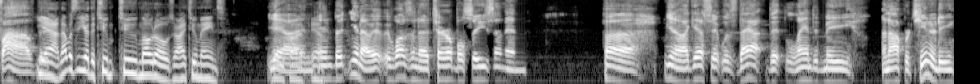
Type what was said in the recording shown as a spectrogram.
five. But yeah, that was the year the two two motos, right? Two mains. yeah, and, yeah. and but you know, it, it wasn't a terrible season, and uh, you know, I guess it was that that landed me an opportunity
